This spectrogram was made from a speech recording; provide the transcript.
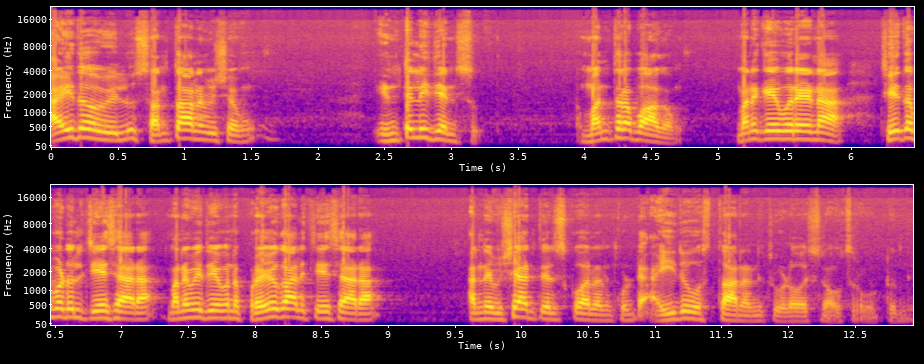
ఐదవ వీళ్ళు సంతాన విషయం ఇంటెలిజెన్స్. మంత్రభాగం. మనకి ఎవరైనా చేతబడులు చేశారా? మన మీద ఏమైనా ప్రయోగాలు చేశారా? అన్న విషయాన్ని తెలుసుకోవాలనుకుంటే ఐదవ స్థానాన్ని చూడవలసిన అవసరం ఉంటుంది.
